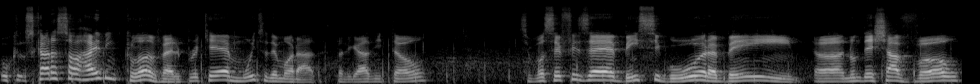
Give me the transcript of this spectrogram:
os caras só raidam em clã, velho, porque é muito demorado, tá ligado? Então, se você fizer bem segura, bem, uh, não deixar vão,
